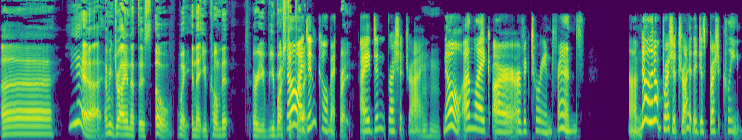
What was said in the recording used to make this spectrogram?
Uh yeah. I mean dry in that there's oh, wait, in that you combed it or you you brushed it No, dry. I didn't comb it. Right. I didn't brush it dry. Mhm. No, unlike our our Victorian friends. Um, no, they don't brush it dry. They just brush it clean.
